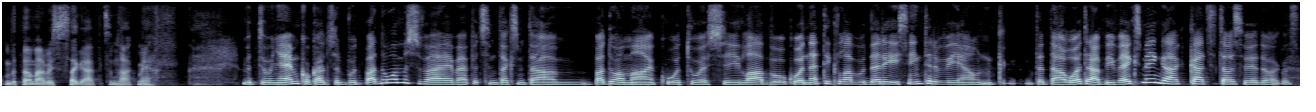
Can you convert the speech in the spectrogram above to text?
bet tomēr viss sagāja pēc tam nākamajā. Bet tu ņēmi kaut kādus, varbūt, padomus, vai, vai pēc tam, teiksim, tā padomāji, ko tu esi labu, ko netik labu darījis intervijā, un tad tā otrā bija veiksmīgāka. Kāds ir tavs viedoklis?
